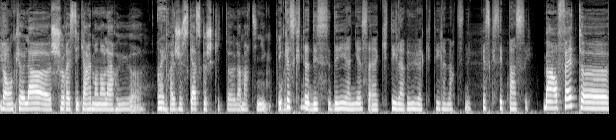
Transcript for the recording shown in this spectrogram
Donc euh, là, euh, je suis restée carrément dans la rue. euh. Après, jusqu'à ce que je quitte la Martinique. Et qu'est-ce qui t'a décidé, Agnès, à quitter la rue, à quitter la Martinique? Qu'est-ce qui s'est passé? Ben, en fait, euh,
